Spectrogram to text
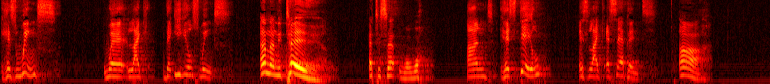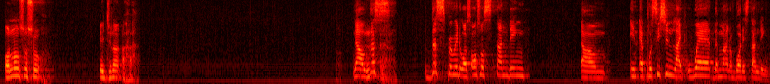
his wings were like the eagle's wings, ɛna ne tail. Ɛte sɛ wɔwɔ and his tail is like a serpent. a ɔno nso so gyina aha. Now, this this spirit was also standing um, in a position like where the man of God is standing.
